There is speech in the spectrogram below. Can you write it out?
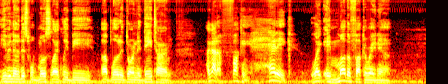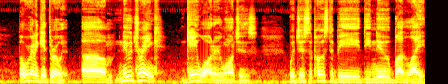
Even though this will most likely be uploaded during the daytime, I got a fucking headache like a motherfucker right now. But we're gonna get through it. Um, new drink, Gay Water launches, which is supposed to be the new Bud Light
